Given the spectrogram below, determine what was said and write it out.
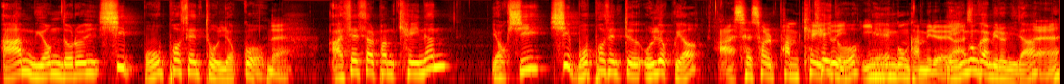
암 위험도를 15% 올렸고 네. 아세설팜 K는 역시 15% 올렸고요. 아세설팜 K도, K도 인공 감미료예요. 예, 인공 감미료입니다. 네.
